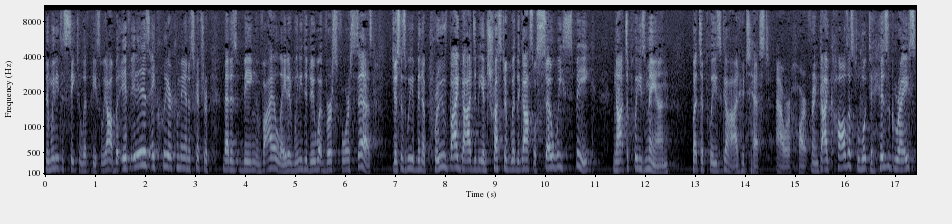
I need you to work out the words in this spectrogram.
then we need to seek to live peacefully all. But if it is a clear command of Scripture that is being violated, we need to do what verse 4 says. Just as we have been approved by God to be entrusted with the gospel, so we speak not to please man, but to please God who tests our heart. Friend, God calls us to look to His grace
